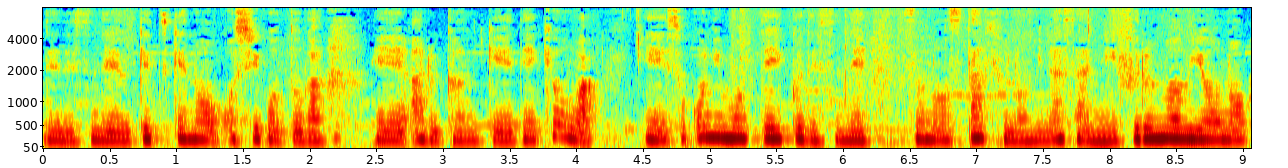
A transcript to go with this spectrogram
でですね受付のお仕事が、えある関係で今日はえ、そこに持っていくですねそのスタッフの皆さんに振る舞う用の、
